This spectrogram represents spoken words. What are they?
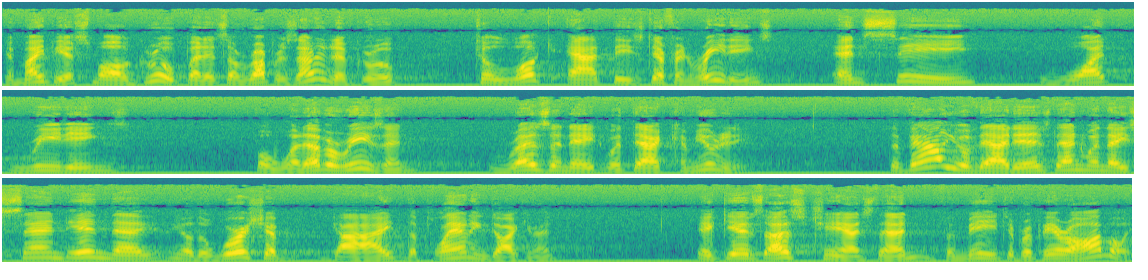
it might be a small group, but it's a representative group to look at these different readings and see what readings, for whatever reason, resonate with that community. The value of that is then when they send in the, you know, the worship guide, the planning document, it gives us chance then for me to prepare a homily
